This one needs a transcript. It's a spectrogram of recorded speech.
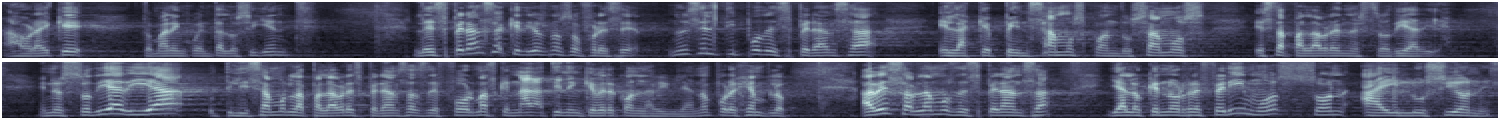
Ahora hay que tomar en cuenta lo siguiente. La esperanza que Dios nos ofrece no es el tipo de esperanza en la que pensamos cuando usamos esta palabra en nuestro día a día. En nuestro día a día utilizamos la palabra esperanzas de formas que nada tienen que ver con la Biblia. ¿no? Por ejemplo, a veces hablamos de esperanza y a lo que nos referimos son a ilusiones.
